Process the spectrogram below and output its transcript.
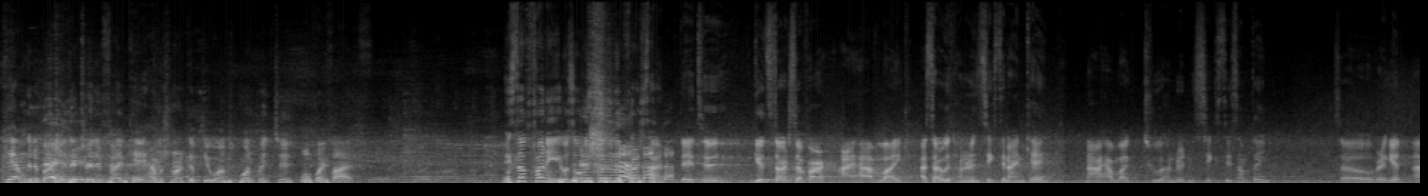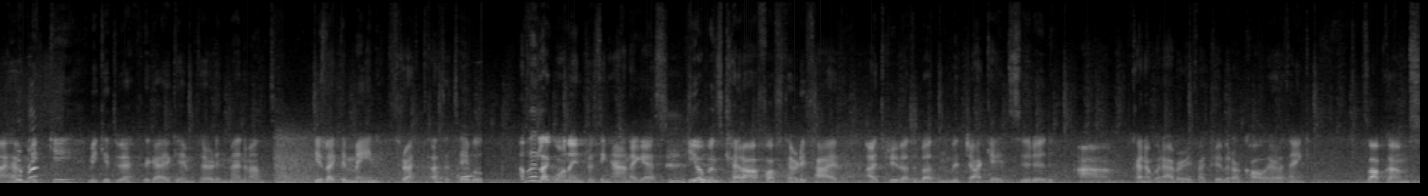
Okay, I'm gonna buy you the 25k. How much markup do you want? 1.2? 1.5. It's not funny. It was only funny the first time. Day two, good start so far. I have like I started with 169k. Now I have like 260 something. So very good. I have Mickey, Mickey Duek, the guy who came third in main event. He's like the main threat at the table. I played like one interesting hand, I guess. He opens cutoff of 35. I three bet the button with Jack 8 suited. Um, kind of whatever if I three bet or call here, I think. Flop comes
